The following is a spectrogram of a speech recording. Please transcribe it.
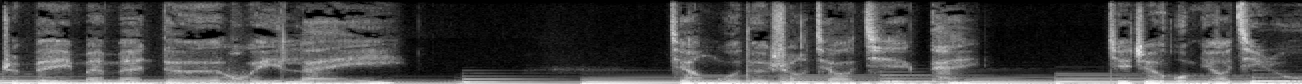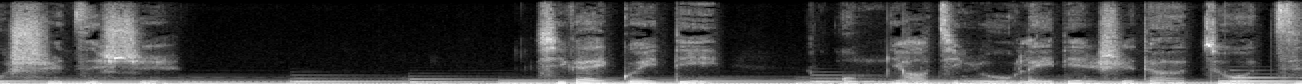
准备慢慢的回来。将我的双脚解开，接着我们要进入狮子式，膝盖跪地，我们要进入雷电式的坐姿，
